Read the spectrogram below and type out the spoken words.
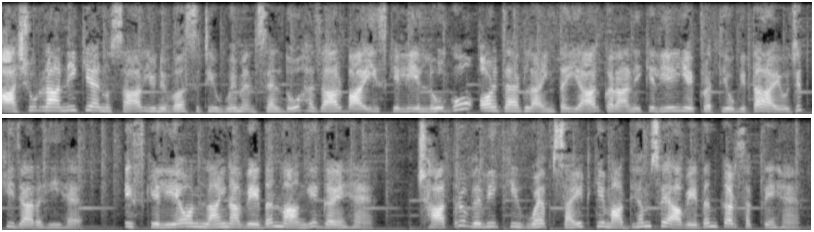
आशुर रानी के अनुसार यूनिवर्सिटी वुमेन सेल 2022 के लिए लोगो और टैगलाइन तैयार कराने के लिए ये प्रतियोगिता आयोजित की जा रही है। इसके लिए ऑनलाइन आवेदन मांगे गए हैं। छात्र विवि की वेबसाइट के माध्यम से आवेदन कर सकते हैं।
